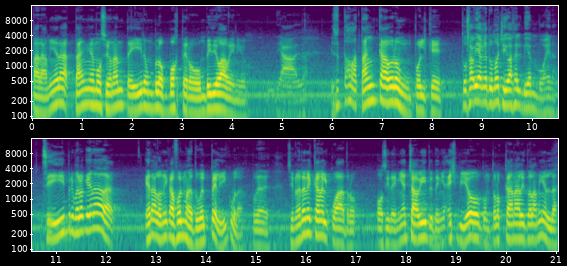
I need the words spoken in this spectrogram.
para mí era tan emocionante ir a un blockbuster o un video avenue. Ya, Eso estaba tan cabrón porque, Tú sabías que tu noche iba a ser bien buena. sí, primero que nada, era la única forma de tu ver películas. Porque si no era en el canal 4, o si tenía Chavito y tenía HBO con todos los canales y toda la mierda,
